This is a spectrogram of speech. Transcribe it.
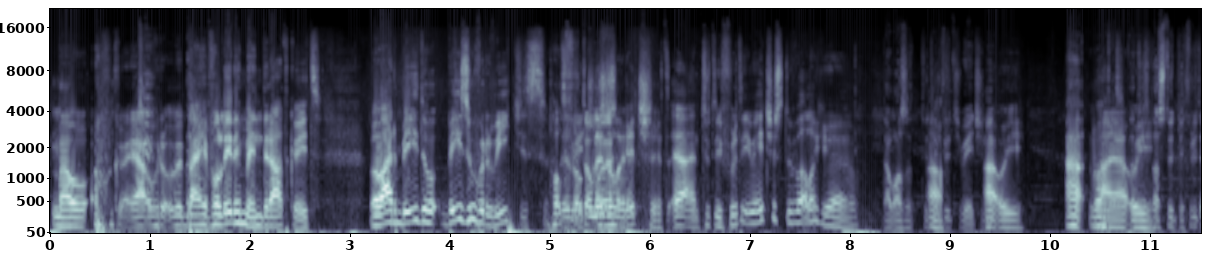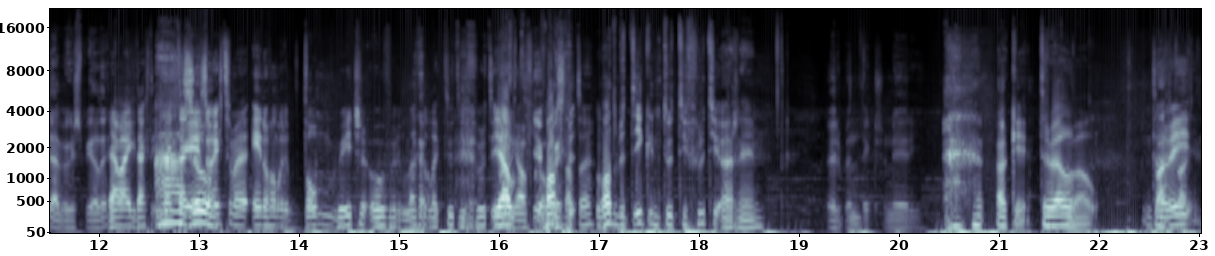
maar ja, over, we ben volledig mijn draad kwijt. We waren bezig, bezig over weetjes. Little, Godverdomme. Little Richard. Ja, en Tutti Frutti weetjes toevallig? eh. Dat was het Tutti Ah. Frutti weetje. Ah, oei. Ah. Ah, ja, dat, oei. dat is Tutti Frutti hebben we gespeeld, hè? Ja, maar ik dacht, ik Ah, dacht dat je zo. zo echt met een of ander dom weetje over letterlijk Tutti Frutti Ja, ging afkomen, wat, je? wat betekent Tutti Frutti, Arne? Urban Dictionary. Oké, terwijl Wel. dat wij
